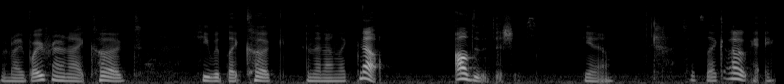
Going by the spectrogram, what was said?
when my boyfriend and i cooked he would like cook and then i'm like no i'll do the dishes you know? So it's like okay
